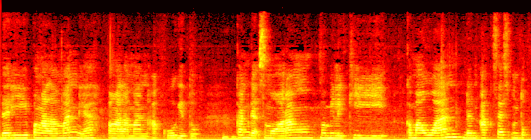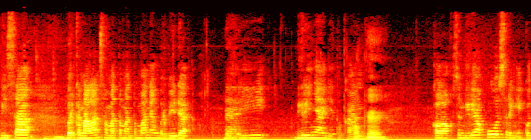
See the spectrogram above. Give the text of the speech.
dari pengalaman ya pengalaman aku gitu Mhm. kan nggak semua orang memiliki kemauan dan akses untuk bisa Mhm. berkenalan sama teman-teman yang berbeda dari dirinya gitu kan Oke. kalau aku sendiri aku sering ikut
